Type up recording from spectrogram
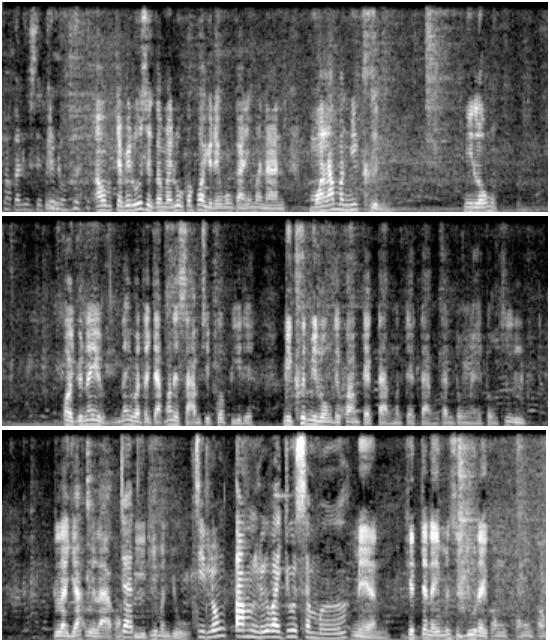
พ่อก็รู้สึกขึ้นหนูเอาจะไปรู้สึกทำไมลูกก็พ่ออยู่ในวงการนี้มานาน หมอล้ำมันมีขึ้น มีลง พ่ออยู่ในในวัฏจักรมาได้สามสิบกว่าปีเด้มีขึ้นมีลงแต่ความแตกต่างมันแตกต่างกันตรงไหนตรงที่ระยะเวลาของปีที่มันอยู่จิลงต่ำหรือว่าอยู่เสมอแมนเฮ็ดจะไหนมันสิอยู่ได้ของของของ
